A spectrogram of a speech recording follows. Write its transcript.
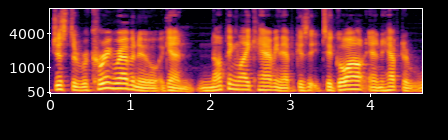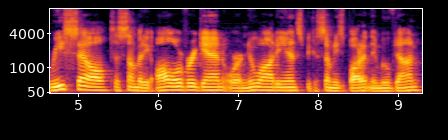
Just the recurring revenue, again, nothing like having that because to go out and have to resell to somebody all over again or a new audience because somebody's bought it and they moved on,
